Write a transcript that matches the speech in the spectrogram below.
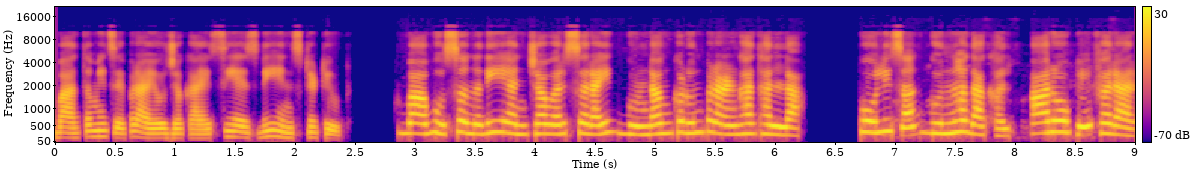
बातमीचे प्रायोजक आहे सीएसडी इन्स्टिट्यूट बाबू सनदी यांच्यावर सराईत गुंडांकडून प्राणघात हल्ला. पोलिसात गुन्हा दाखल. आरोपी फरार.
